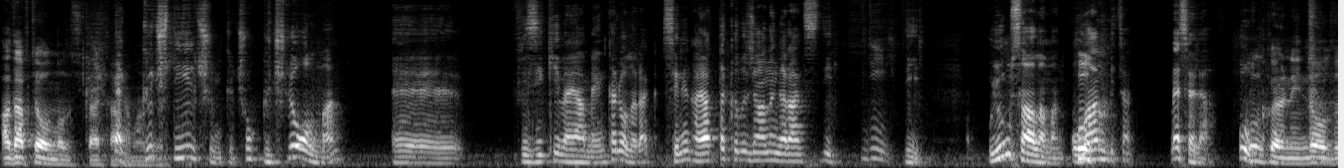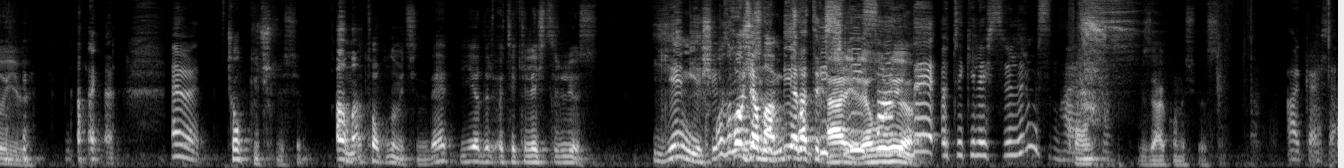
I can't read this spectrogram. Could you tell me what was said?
Adapte olmalı süper Ya kahraman. güç değil çünkü. Çok güçlü olman eee, fiziki veya mental olarak senin hayatta kalacağının garantisi değil. Değil. Değil. Uyum sağlaman, olan biten. Mesela Hulk. Örneğinde olduğu gibi. Aynen. Evet. Çok güçlüsün. Ama Ama toplum içinde hep bir yadır ötekileştiriliyorsun. yemyeşil, kocaman çok, bir yaratık. Çok Her yere güçlüysen vuruyor. de ötekileştirilir misin hayatta? Kon- Güzel konuşuyorsun. Arkadaşlar.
